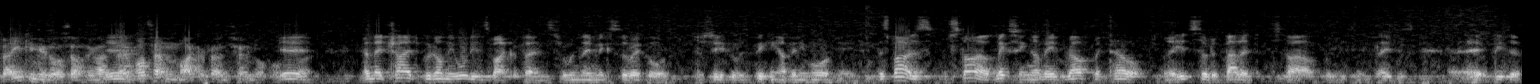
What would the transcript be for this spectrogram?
faking it or something like Yeah. that. What's happened? Microphone turned off. Yeah. And they tried to put on the audience microphones for when they mixed the record to see if it was picking up any more of me. As far as style, mixing, I mean, Ralph McTell, uh, his sort of ballad style when he plays uh, he's a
